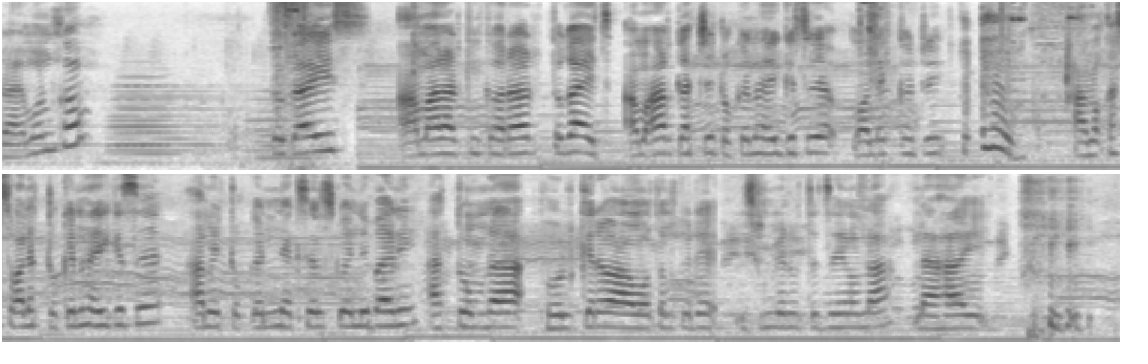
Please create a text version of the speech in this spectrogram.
ডায়মন্ড কম। তো গাইস আমার আর কি করার? তো গাইস আমার কাছে টোকেন হয়ে গেছে অনেক কাটি আমার কাছে অনেক টোকেন হয়ে গেছে। আমি টোকেন নিয়ে এক্সচেঞ্জ করে নিতে পারি আর তোমরা ভুল করেও আমার মতন করে স্পিন হতে যেও না। না হয়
